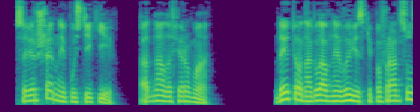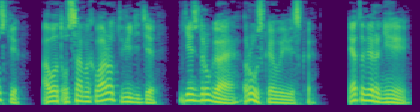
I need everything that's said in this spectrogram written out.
— «совершенные пустяки, одна лаферма». Да и то на главной вывеске по-французски, а вот у самых ворот, видите, есть другая, русская вывеска. Это вернее.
